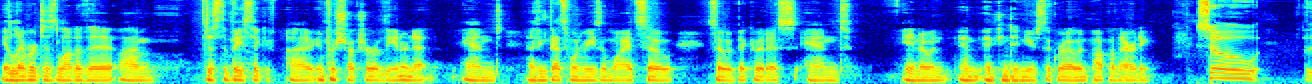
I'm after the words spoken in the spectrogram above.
it leverages a lot of the um, just the basic uh, infrastructure of the internet, and I think that's one reason why it's so so ubiquitous and you know and, and, and continues to grow in popularity. So, uh,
